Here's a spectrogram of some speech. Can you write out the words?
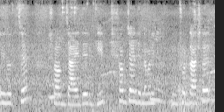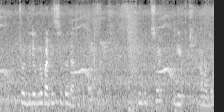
এই হচ্ছে সব জায়দের গিফট সব জায়দের না মানে ছোট আসলে ছোট যেগুলো পাঠিয়েছে সেগুলো দেখাতে পারব। এই হচ্ছে গিফট আমাদের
